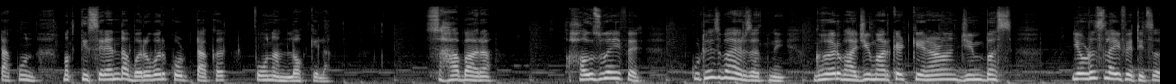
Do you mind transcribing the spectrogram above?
टाकून मग तिसऱ्यांदा बरोबर कोड टाकत फोन अनलॉक केला. सहा बारा. हाऊसवाईफ आहे. कुठेच बाहेर जात नाही. घर भाजी मार्केट किराणा जिम बस एवढंच लाईफ आहे तिचं.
